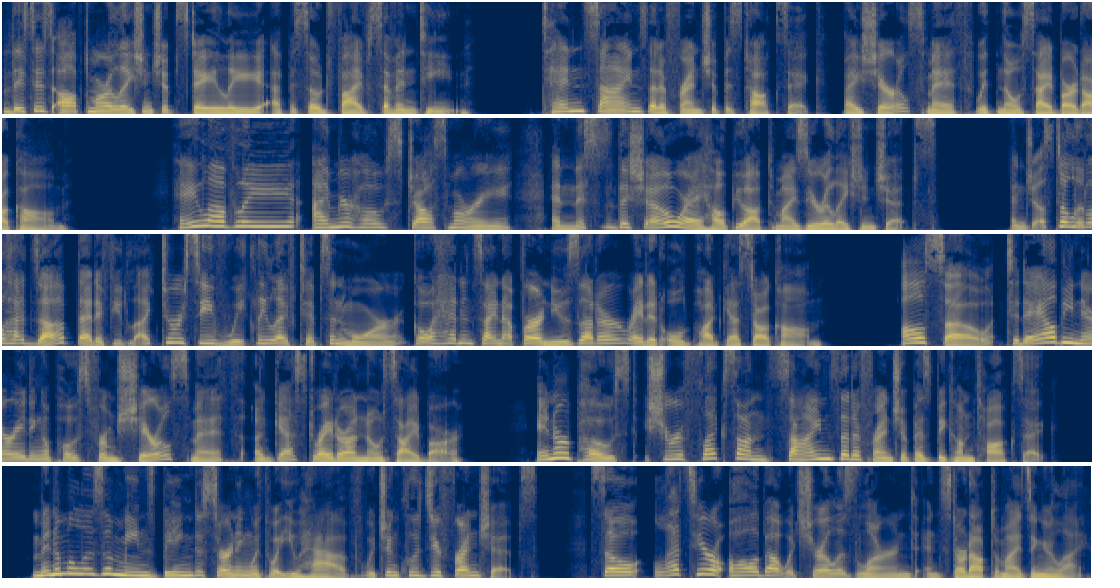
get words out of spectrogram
This is Optimal Relationships Daily, episode 517 10 Signs That a Friendship is Toxic by Cheryl Smith with NoSidebar.com. Hey, lovely. I'm your host, Joss Marie, and this is the show where I help you optimize your relationships. And just a little heads up that if you'd like to receive weekly life tips and more, go ahead and sign up for our newsletter right at oldpodcast.com. Also, today I'll be narrating a post from Cheryl Smith, a guest writer on No Sidebar. In her post, she reflects on signs that a friendship has become toxic. Minimalism means being discerning with what you have, which includes your friendships. So let's hear all about what Cheryl has learned and start optimizing your life.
